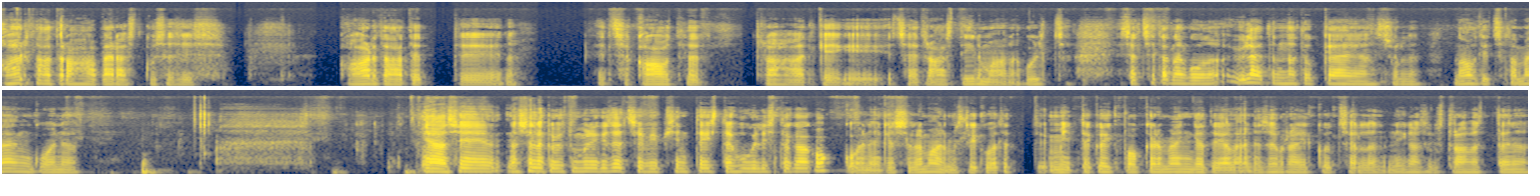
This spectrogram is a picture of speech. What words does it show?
kardad raha pärast, kui sa siis kardad, et äh, noh, et sa kaotad raha, et keegi, et sa jääd rahast ilma nagu üldse. sealt seda nagu ületad natuke ja sul naudid seda mängu onju. Ja see, noh, sellega juhtub muidugi see, et see viib sind teiste huvilistega kokku onju, kes seal maailmas liiguvad, et mitte kõik pokkerimängijad ei ole onju sõbralikud, seal on igasugust rahvast onju.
